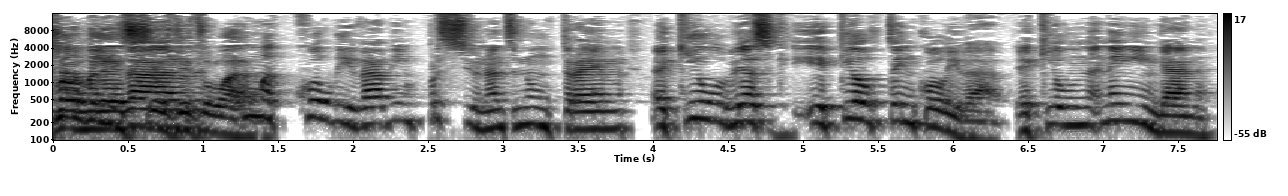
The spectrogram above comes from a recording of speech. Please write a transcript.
qualidade, uma qualidade impressionante num treme. Aquilo vê-se que aquele tem qualidade. Aquilo nem engana.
